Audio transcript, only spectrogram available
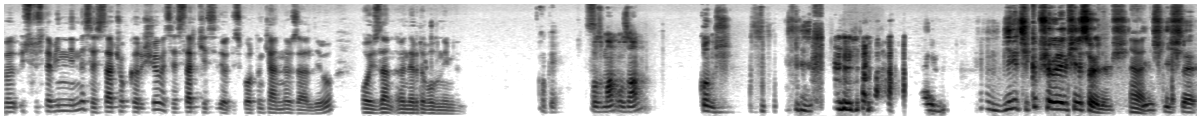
böyle üst üste bindiğinde sesler çok karışıyor ve sesler kesiliyor. Discord'un kendine özelliği bu. O yüzden öneride bulunayım dedim. Okey. O zaman Ozan konuş. biri çıkıp şöyle bir şey söylemiş. Evet. Demiş ki işte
